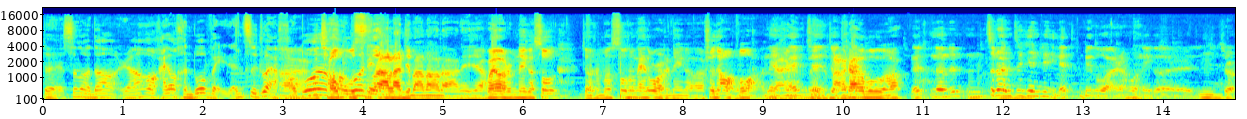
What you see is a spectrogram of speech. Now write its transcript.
对斯诺登，然后还有很多伟人自传，好多乔布斯啊，乱七八糟的那些，还有什么那个搜叫什么 social network 那个社交网络，那还马克扎克伯格，那那那自传最近这几年特别多啊。然后那个就是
